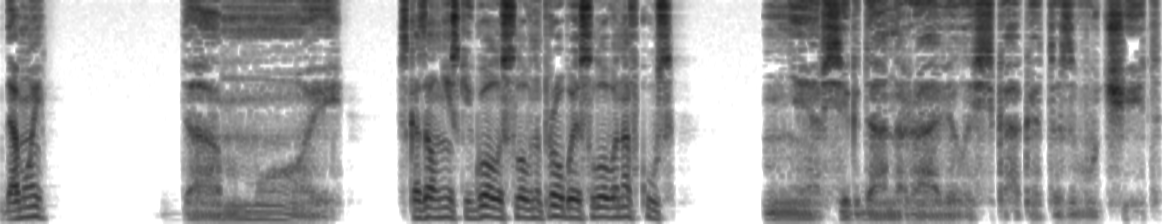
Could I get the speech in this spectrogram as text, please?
Домой. Домой, сказал низкий голос, словно пробуя слово на вкус. Мне всегда нравилось, как это звучит.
